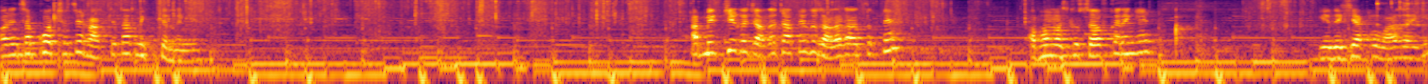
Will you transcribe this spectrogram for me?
और इन सबको अच्छे से हाथ के साथ मिक्स कर लेंगे। अब मिर्ची अगर ज़्यादा चाहते हैं तो ज़्यादा डाल सकते हैं। अब हम इसको सर्व करेंगे। ये देखिए आपको आवाज़ आएगी।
